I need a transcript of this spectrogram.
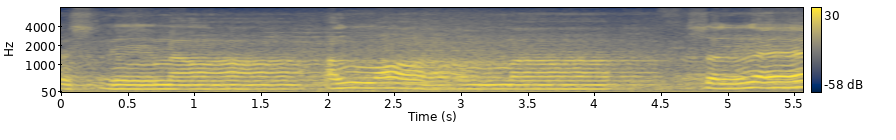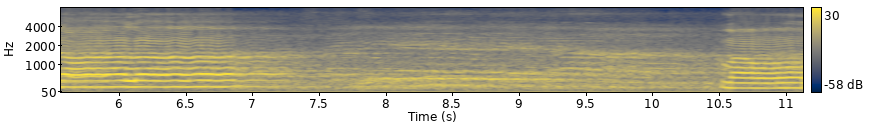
تسليما. اللهم صل على مولانا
